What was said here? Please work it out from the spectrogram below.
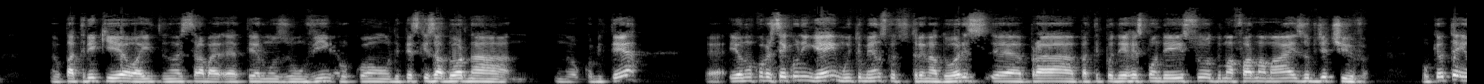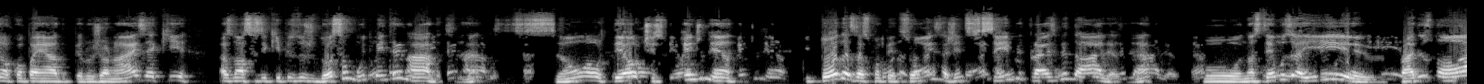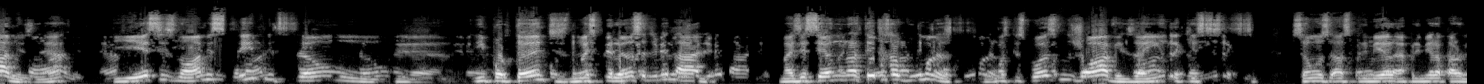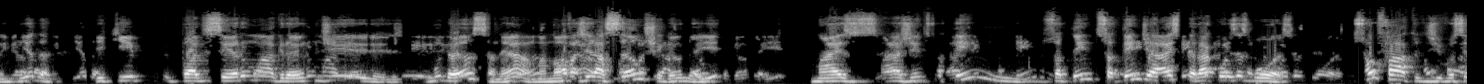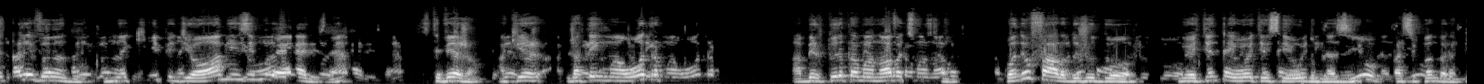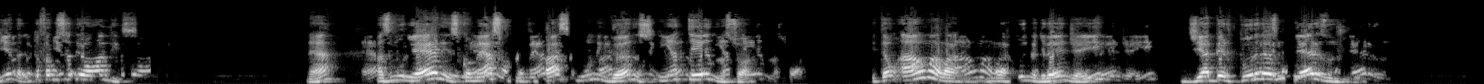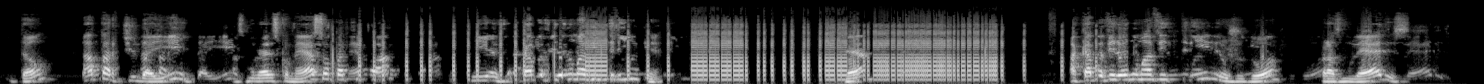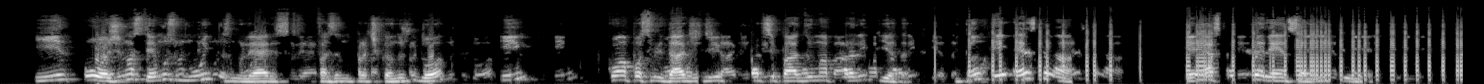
o Patrick e eu aí nós é, termos um vínculo com de pesquisador na, no comitê, é, eu não conversei com ninguém, muito menos com os treinadores, é, para poder responder isso de uma forma mais objetiva. O que eu tenho acompanhado pelos jornais é que as nossas equipes do judô são muito bem treinadas, né? são de altíssimo rendimento. E todas as competições a gente sempre traz medalhas. Né? O, nós temos aí vários nomes, né? E esses nomes sempre são é, importantes numa esperança de medalha. Mas esse ano nós temos algumas, algumas pessoas jovens ainda que são as primeiras, a primeira Paralimpíada e que pode ser uma grande mudança, né? Uma nova geração chegando aí. Mas a gente só tem, só tem, só tende a esperar coisas boas. Só o fato de você estar tá levando uma equipe de homens e mulheres, né? Vejam, aqui já tem uma outra, abertura para uma nova discussão. Quando eu falo do judô em 88 em Seul do Brasil, participando da Olimpíada, eu estou falando só de homens. Né? As mulheres começam a participar, se não me engano, em Atenas só. Então há uma, uma lacuna grande aí de abertura das mulheres no judô. Então, a partir daí, as mulheres começam a participar e acaba virando uma vitrine. Né? Acaba virando uma vitrine o judô para as mulheres. E hoje nós temos muitas mulheres fazendo, praticando judô e com a possibilidade de participar de uma Paralimpíada. Então, essa, essa diferença entre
